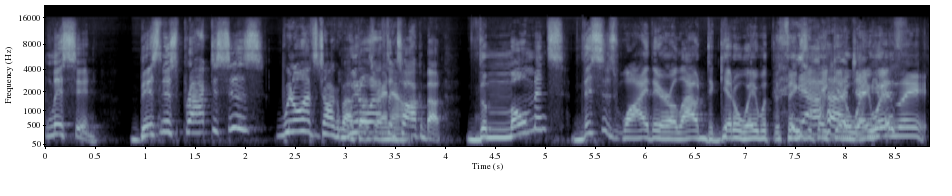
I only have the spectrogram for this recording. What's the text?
listen. Business practices we don't have to talk about we don't have right to now. talk about the moments. This is why they're allowed to get away with the things that they get away genuinely. with.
